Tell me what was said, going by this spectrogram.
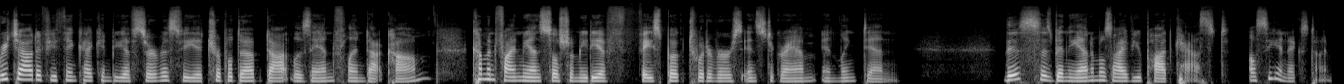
Reach out if you think I can be of service via www.lizanneflynn.com. Come and find me on social media Facebook, Twitterverse, Instagram, and LinkedIn. This has been the Animal's Eye View podcast. I'll see you next time.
